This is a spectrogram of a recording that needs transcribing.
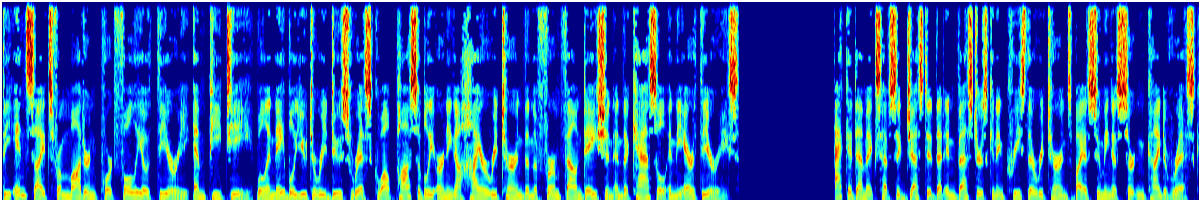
The insights from modern portfolio theory MPT will enable you to reduce risk while possibly earning a higher return than the firm foundation and the castle in the air theories. Academics have suggested that investors can increase their returns by assuming a certain kind of risk.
